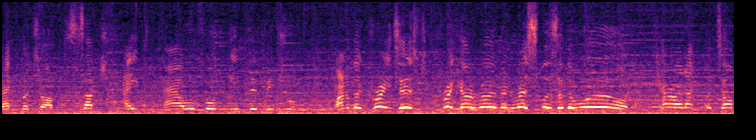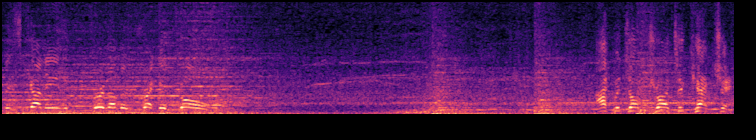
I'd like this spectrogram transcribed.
Akhmetov, such a powerful individual. One of the greatest Greco-Roman wrestlers of the world. Kairat Akhmetov is gunning for another crack of gold. Akhmetov tried to catch it.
